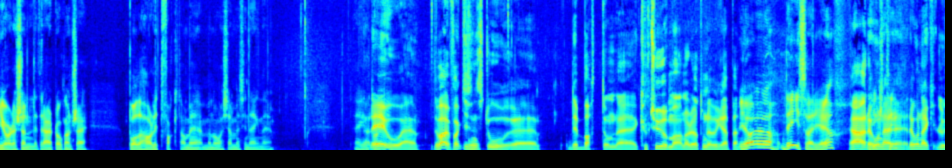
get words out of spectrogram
gjør det skjønnlitterært, og kanskje både har litt fakta med, men òg kommer med sine egne, egne Ja, det er jo eh, Det var jo faktisk en stor eh, debatt om det. kulturmann. Har du hørt om det begrepet? Ja, ja, ja. Det er i Sverige, ja. Ja, det er hun der, det er hun der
